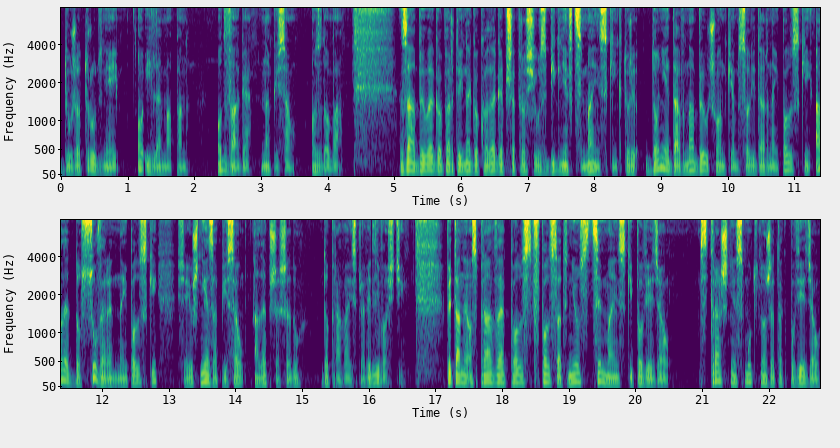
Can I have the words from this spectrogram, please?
dużo trudniej. O ile ma pan odwagę, napisał Ozdoba. Za byłego partyjnego kolegę przeprosił Zbigniew Cymański, który do niedawna był członkiem Solidarnej Polski, ale do suwerennej Polski się już nie zapisał, ale przeszedł do Prawa i Sprawiedliwości. Pytany o sprawę w Polsat News Cymański powiedział Strasznie smutno, że tak powiedział.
